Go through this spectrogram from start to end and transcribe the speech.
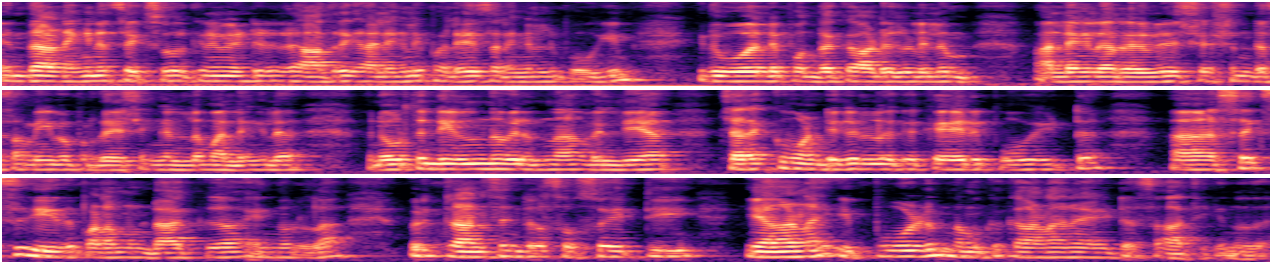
എന്താണ് ഇങ്ങനെ സെക്സ് വർക്കിന് വേണ്ടിയിട്ട് രാത്രി കാലങ്ങളിൽ പല സ്ഥലങ്ങളിൽ പോവുകയും ഇതുപോലെ പൊന്തക്കാടുകളിലും അല്ലെങ്കിൽ റെയിൽവേ സ്റ്റേഷന്റെ സമീപ പ്രദേശങ്ങളിലും അല്ലെങ്കിൽ നോർത്ത് ഇന്ത്യയിൽ നിന്ന് വരുന്ന വലിയ ചരക്ക് വണ്ടികളിലൊക്കെ കയറി പോയിട്ട് സെക്സ് ചെയ്ത് പണം ഉണ്ടാക്കുക എന്നുള്ള ഒരു ട്രാൻസ്ജെൻഡർ സൊസൈറ്റിയാണ് ഇപ്പോഴും നമുക്ക് കാണാനായിട്ട് സാധിക്കുന്നത്.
